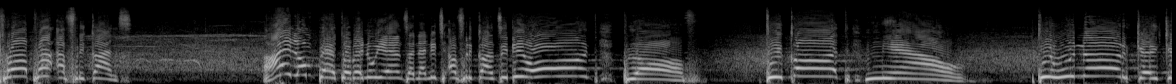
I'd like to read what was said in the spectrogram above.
Proper Afrikaans. Hayi lo mbhedo benuyenza nanithi Afrikaans die hond blaf. Die kat meow. Die hoender kyk.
